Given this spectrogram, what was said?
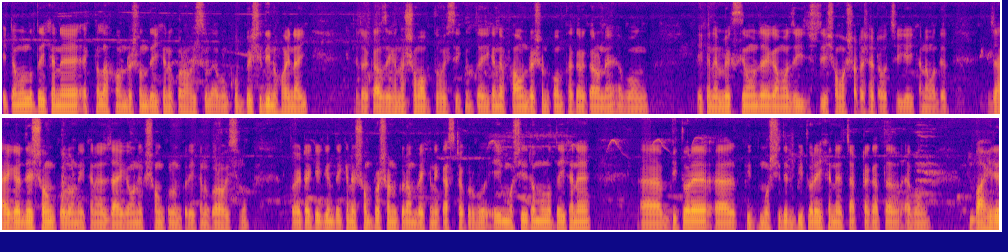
এটা মূলত এখানে একতলা ফাউন্ডেশন দিয়ে এখানে করা হয়েছিল এবং খুব বেশি দিন হয় নাই। এটার কাজ এখানে সমাপ্ত হয়েছে। কিন্তু এখানে ফাউন্ডেশন কম থাকার কারণে এবং এখানে ম্যাক্সিমাম জায়গা আমার যে যে সমস্যাটা, সেটা হচ্ছে গিয়ে এখানে আমাদের জায়গার যে সংকলন, এখানে জায়গা অনেক সংকলন করে এখানে করা হয়েছিল। তো এটাকে কিন্তু এখানে সম্প্রসারণ করে আমরা এখানে কাজটা করব। এই মসজিদটা মূলত এখানে ভিতরে মসজিদের ভিতরে এখানে চারটা কাতার এবং বাহিরে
